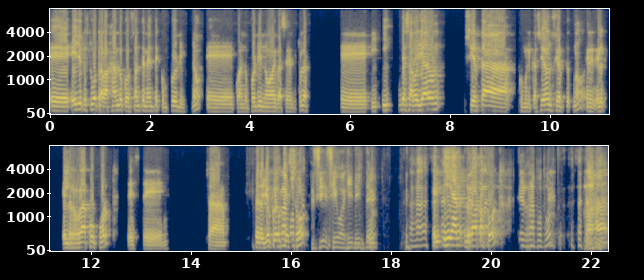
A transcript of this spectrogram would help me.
eh, Ayuk estuvo trabajando constantemente con Purdy, ¿no? Eh, cuando Purdy no iba a ser el titular. Eh, y, y desarrollaron cierta comunicación, cierto, ¿no? El, el, el rapport, este, o sea, pero yo creo que eso. Sí, sí, what he did there. Ajá. el Ian Rappaport, El Rapoport. Ajá.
